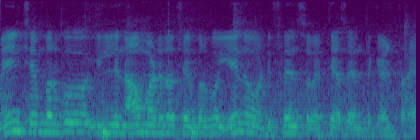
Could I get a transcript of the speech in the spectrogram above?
ಮೇನ್ ಚೇಂಬರ್ಗೂ ಇಲ್ಲಿ ನಾವು ಮಾಡಿರೋ ಚೇಂಬರ್ಗೂ ಏನು ಡಿಫ್ರೆನ್ಸ್ ವ್ಯತ್ಯಾಸ ಅಂತ ಕೇಳ್ತಾರೆ.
